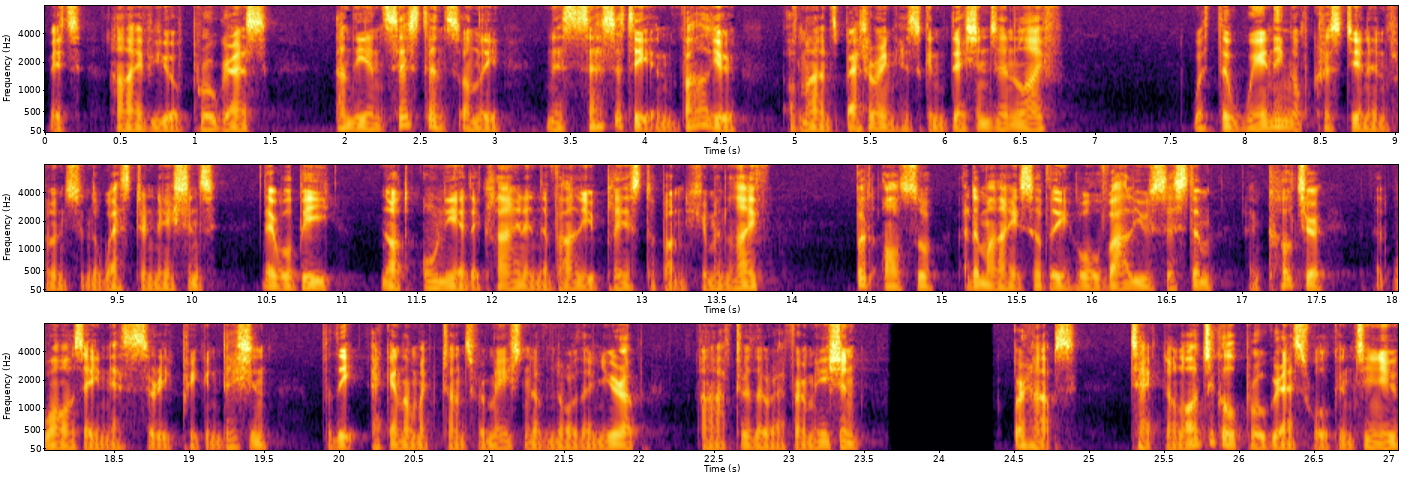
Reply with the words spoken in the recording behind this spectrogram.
its high view of progress, and the insistence on the necessity and value of man's bettering his conditions in life. With the waning of Christian influence in the Western nations, there will be not only a decline in the value placed upon human life, but also a demise of the whole value system and culture that was a necessary precondition for the economic transformation of Northern Europe after the Reformation. Perhaps technological progress will continue,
